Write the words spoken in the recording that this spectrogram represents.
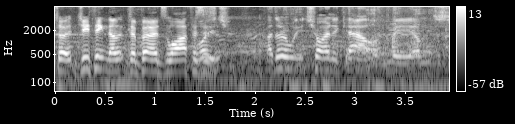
So do you think the, the bird's life is? As- I don't know what you're trying to get out of me. I'm just.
